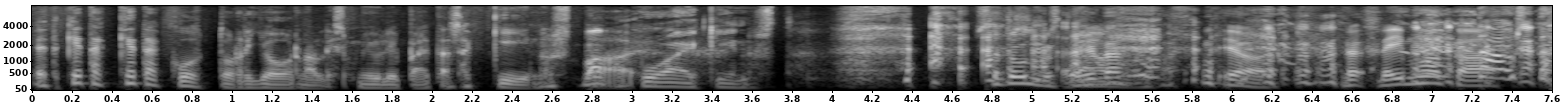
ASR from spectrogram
Että ketä, ketä kulttuurijournalismi ylipäätänsä kiinnostaa. Vappua ei kiinnosta. Se tunnustaa hyvä. Joo. No, ei muakaan... Tausta,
